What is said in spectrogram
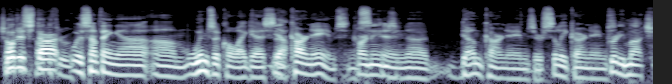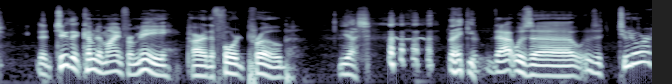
talk we'll just start with something uh, um, whimsical, I guess. Yeah. Uh, car names. and Car names. And uh, dumb car names or silly car names. pretty much. The two that come to mind for me are the Ford Probe. Yes. Thank you. That was a was a two door,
